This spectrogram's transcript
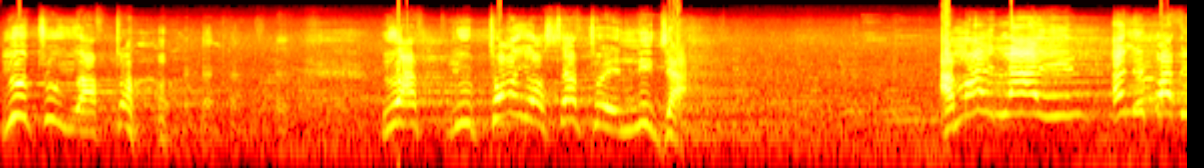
you too, you have turned, you have, you turn yourself to a ninja. Am I lying? Anybody,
